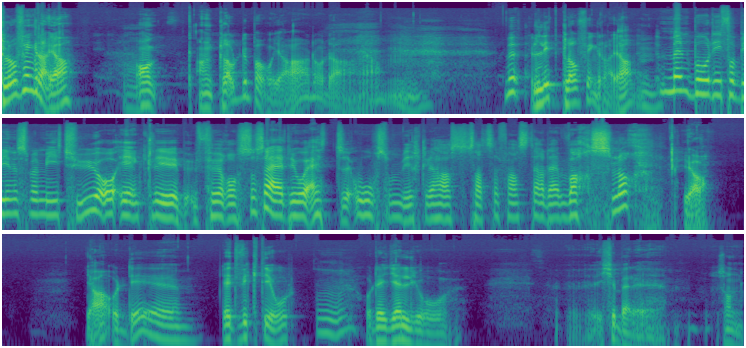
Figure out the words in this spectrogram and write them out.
Klåfingre, ja. Og han klagde på Ja da, da. Ja. Mm. Men, Litt klåfingre, ja. Mm. men både i forbindelse med metoo og egentlig før også, så er det jo et ord som virkelig har satt seg fast her. Det er varsler. Ja. Ja, og det, det er et viktig ord. Og det gjelder jo eh, ikke bare sånn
